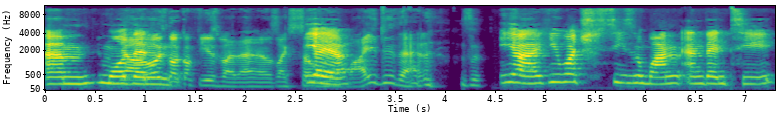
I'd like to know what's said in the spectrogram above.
Um, more yeah, I always than got confused by that. I was like, so Yeah, weird. yeah. why you do that? yeah, you watch season one and then two.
